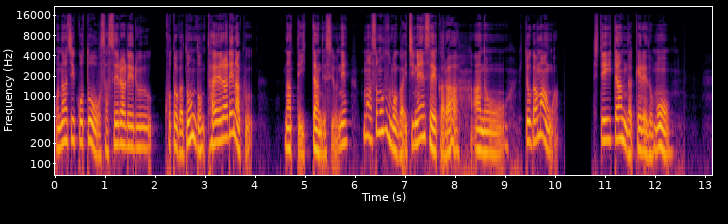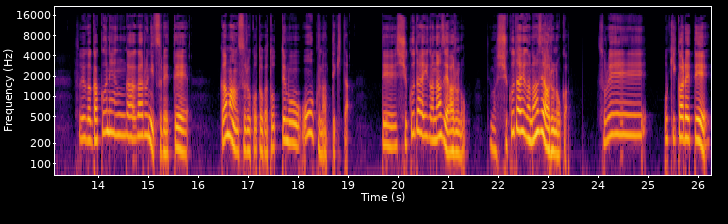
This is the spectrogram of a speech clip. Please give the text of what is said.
同じことをさせられることがどんどん耐えられなくなっていったんですよね。まあそもそもが1年生から、あの、人我慢はしていたんだけれども、それが学年が上がるにつれて、我慢することがとっても多くなってきた。で、宿題がなぜあるの？宿題がなぜあるのか。それを聞かれて、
